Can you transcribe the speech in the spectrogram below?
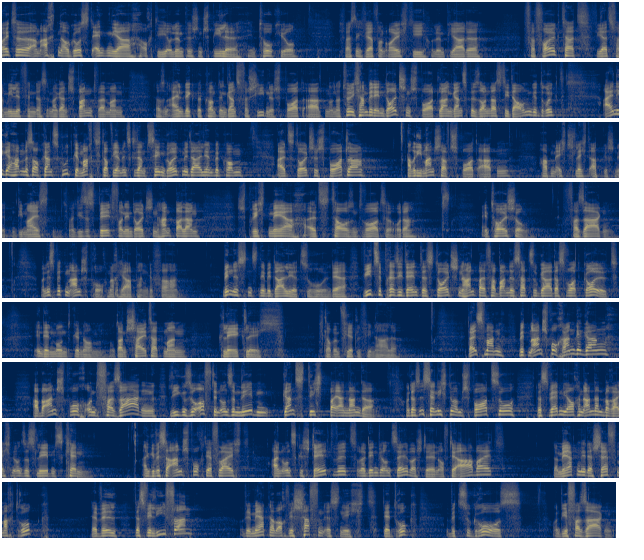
Heute am 8. August enden ja auch die Olympischen Spiele in Tokio. Ich weiß nicht, wer von euch die Olympiade verfolgt hat. Wir als Familie finden das immer ganz spannend, weil man da so einen Einblick bekommt in ganz verschiedene Sportarten. Und natürlich haben wir den deutschen Sportlern ganz besonders die Daumen gedrückt. Einige haben es auch ganz gut gemacht. Ich glaube, wir haben insgesamt zehn Goldmedaillen bekommen als deutsche Sportler. Aber die Mannschaftssportarten haben echt schlecht abgeschnitten, die meisten. Ich meine, dieses Bild von den deutschen Handballern spricht mehr als tausend Worte, oder? Enttäuschung, Versagen. Man ist mit einem Anspruch nach Japan gefahren, mindestens eine Medaille zu holen. Der Vizepräsident des Deutschen Handballverbandes hat sogar das Wort Gold in den Mund genommen. Und dann scheitert man kläglich, ich glaube im Viertelfinale. Da ist man mit einem Anspruch rangegangen, aber Anspruch und Versagen liegen so oft in unserem Leben ganz dicht beieinander. Und das ist ja nicht nur im Sport so, das werden wir auch in anderen Bereichen unseres Lebens kennen. Ein gewisser Anspruch, der vielleicht an uns gestellt wird oder den wir uns selber stellen. Auf der Arbeit, da merken wir, der Chef macht Druck, er will, dass wir liefern und wir merken aber auch, wir schaffen es nicht. Der Druck wird zu groß und wir versagen.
